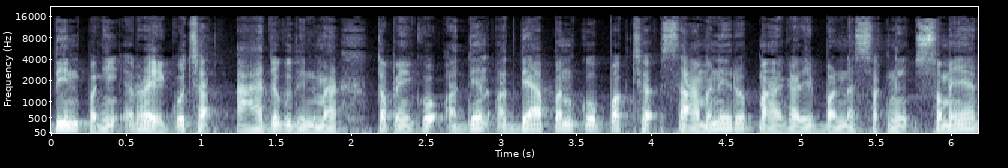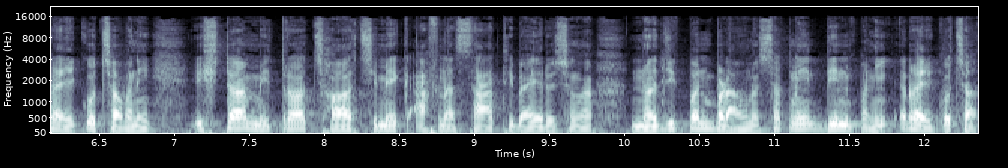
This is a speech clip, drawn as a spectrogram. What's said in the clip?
दिन पनि रहेको छ। आजको दिनमा तपाईँको अध्ययन अध्यापनको पक्ष सामान्य रूपमा अगाडि बढ्न सक्ने समय रहेको छ भने इष्ट मित्र छर छिमेक आफ्ना साथीभाइहरूसँग नजिकपन बढाउन सक्ने दिन पनि रहेको छ।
